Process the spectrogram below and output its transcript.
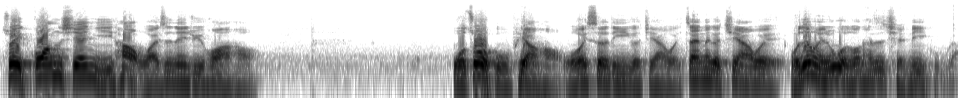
所以光纤一号，我还是那句话哈，我做股票哈，我会设定一个价位，在那个价位，我认为如果说它是潜力股啦，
